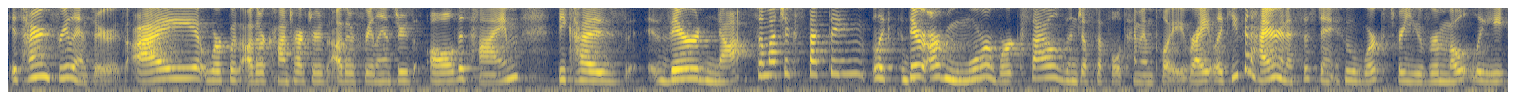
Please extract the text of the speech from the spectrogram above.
is hiring freelancers. I work with other contractors, other freelancers all the time because they're not so much expecting like there are more work styles than just a full-time employee right like you can hire an assistant who works for you remotely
